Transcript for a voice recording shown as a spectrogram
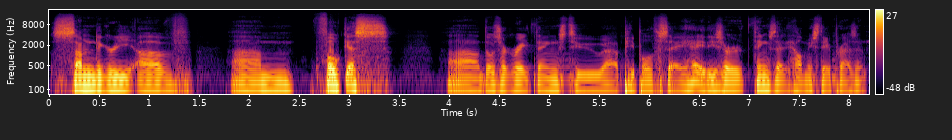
some degree of um, focus. Uh, those are great things to uh, people say, hey, these are things that help me stay present.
